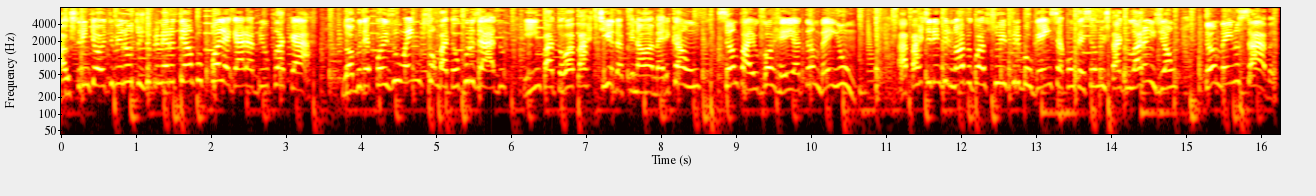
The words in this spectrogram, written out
Aos 38 minutos do primeiro tempo, Polegar abriu o placar. Logo depois, o Wendson bateu cruzado e empatou a partida. Final América 1, Sampaio Correia também 1. A partida entre Nova Iguaçu e Friburguense aconteceu no estádio Laranjão, também no sábado.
